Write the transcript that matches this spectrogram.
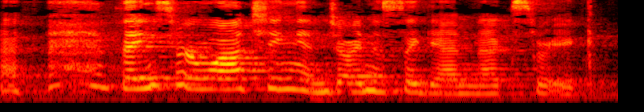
Thanks for watching and join us again next week.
